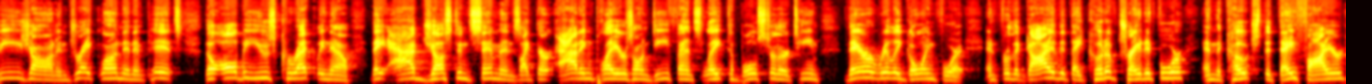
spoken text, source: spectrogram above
Bijan, and Drake London and Pitts. They'll all be used correctly now. They add Justin Simmons, like they're adding players on defense late to bolster their team. They're really going for it. And for the guy that they could have traded for and the coach that they fired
